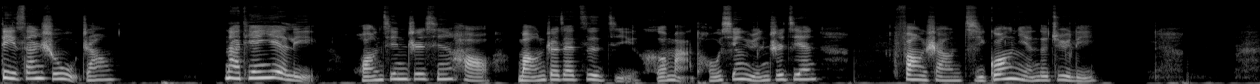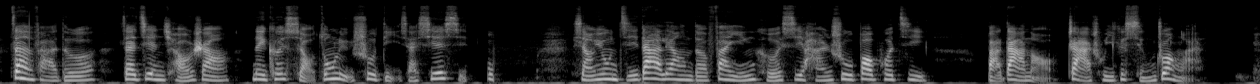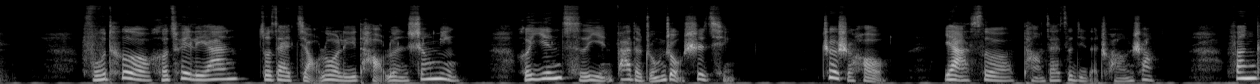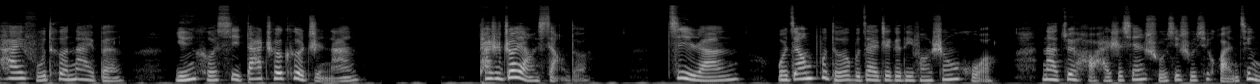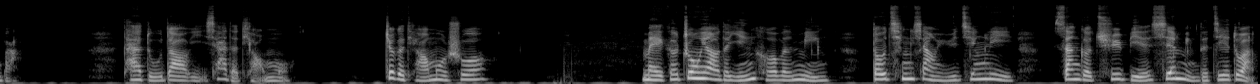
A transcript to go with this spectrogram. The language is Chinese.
第三十五章，那天夜里，黄金之心号忙着在自己和码头星云之间放上几光年的距离。赞法德在剑桥上那棵小棕榈树底下歇息，想用极大量的泛银河系函数爆破剂把大脑炸出一个形状来。福特和翠莉安坐在角落里讨论生命。和因此引发的种种事情。这时候，亚瑟躺在自己的床上，翻开福特那本《银河系搭车客指南》。他是这样想的：既然我将不得不在这个地方生活，那最好还是先熟悉熟悉环境吧。他读到以下的条目：这个条目说，每个重要的银河文明。都倾向于经历三个区别鲜明的阶段，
